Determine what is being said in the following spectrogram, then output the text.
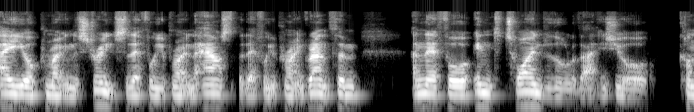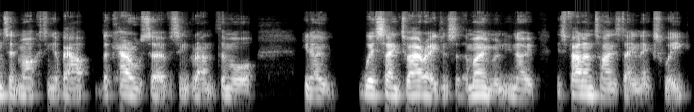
A, you're promoting the streets, so therefore you're promoting the house, but therefore you're promoting Grantham. And therefore intertwined with all of that is your content marketing about the carol service in Grantham, or, you know, we're saying to our agents at the moment, you know, it's Valentine's Day next week,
